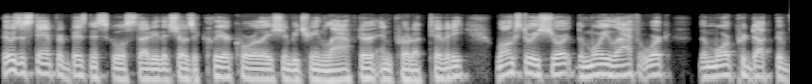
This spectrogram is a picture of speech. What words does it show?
There was a Stanford Business School study that shows a clear correlation between laughter and productivity. Long story short, the more you laugh at work, the more productive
